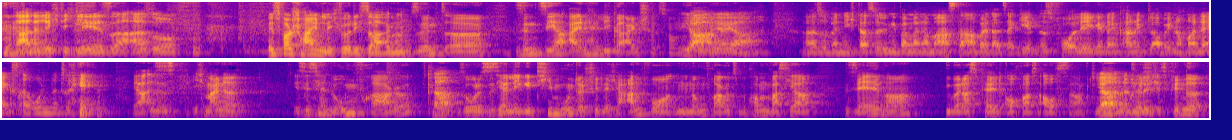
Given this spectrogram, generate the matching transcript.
gerade richtig lese. Also ist wahrscheinlich, würde ich sagen. Sind, äh, sind sehr einhellige Einschätzungen. Ja, ja, ja. Also wenn ich das irgendwie bei meiner Masterarbeit als Ergebnis vorlege, dann kann ich, glaube ich, nochmal eine extra Runde drehen. Ja, also es ist, ich meine, es ist ja eine Umfrage. Klar. So, es ist ja legitim, unterschiedliche Antworten in einer Umfrage zu bekommen, was ja selber über das Feld auch was aussagt. Ja, natürlich. ich, ich, finde,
